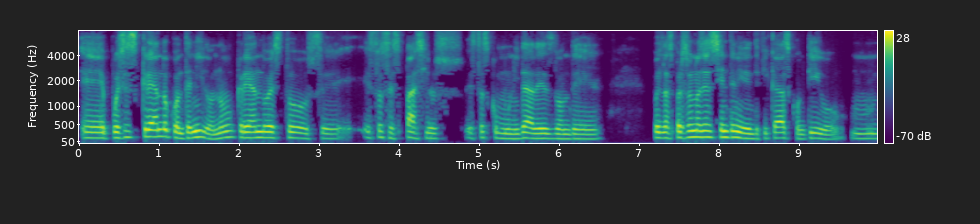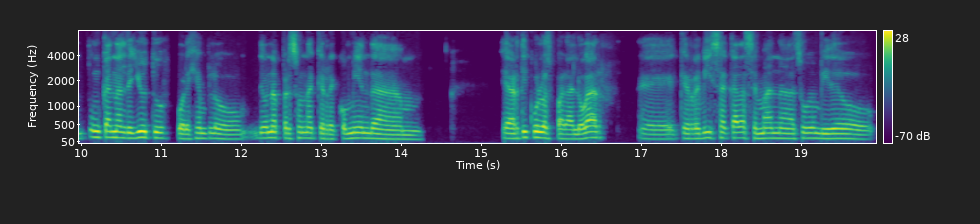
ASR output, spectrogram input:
eh, pues es creando contenido, ¿no? Creando estos, eh, estos espacios, estas comunidades donde pues las personas ya se sienten identificadas contigo. Mm, un canal de YouTube, por ejemplo, de una persona que recomienda mm, eh, artículos para el hogar, eh, que revisa cada semana, sube un video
